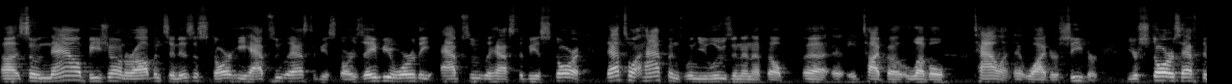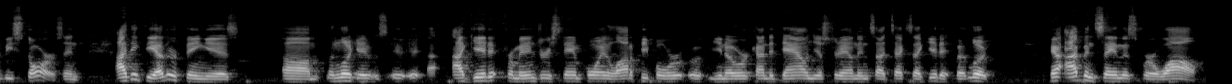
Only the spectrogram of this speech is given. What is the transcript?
Uh, so now Bijan Robinson is a star. He absolutely has to be a star. Xavier Worthy absolutely has to be a star. That's what happens when you lose an NFL uh, uh, type of level talent at wide receiver. Your stars have to be stars. And I think the other thing is, um, and look, it was. It, it, I get it from an injury standpoint. A lot of people were, uh, you know, were kind of down yesterday on Inside Texas. I get it, but look, I've been saying this for a while.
